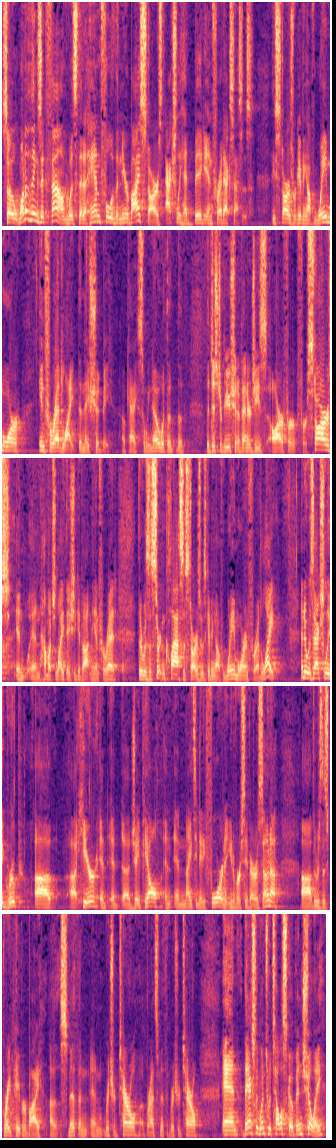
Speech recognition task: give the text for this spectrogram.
So, one of the things it found was that a handful of the nearby stars actually had big infrared excesses. These stars were giving off way more infrared light than they should be. Okay, so we know what the, the, the distribution of energies are for, for stars and, and how much light they should give out in the infrared. There was a certain class of stars that was giving off way more infrared light, and it was actually a group uh, uh, here at, at uh, JPL in, in, 1984 and at University of Arizona. Uh, there was this great paper by uh, Smith and, and, Richard Terrile, uh, Brad Smith and Richard Terrile. And they actually went to a telescope in Chile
